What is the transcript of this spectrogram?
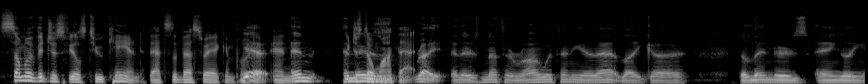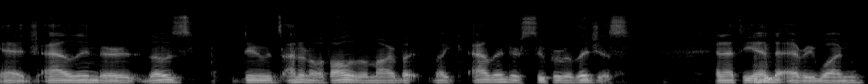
some of it just feels too canned. That's the best way I can put yeah, it. And, and, we and just don't want that. Right. And there's nothing wrong with any of that. Like uh the Lindners angling edge, Al Lindner, those dudes, I don't know if all of them are, but like Al Lindner's super religious. And at the Mhm. end of everyone,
